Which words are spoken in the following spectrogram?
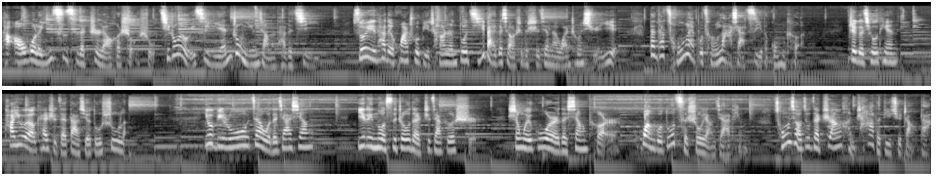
他熬过了一次次的治疗和手术，其中有一次严重影响了他的记忆，所以他得花出比常人多几百个小时的时间来完成学业。但他从来不曾落下自己的功课。这个秋天，他又要开始在大学读书了。又比如，在我的家乡伊利诺斯州的芝加哥市，身为孤儿的香特尔换过多次收养家庭，从小就在治安很差的地区长大。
